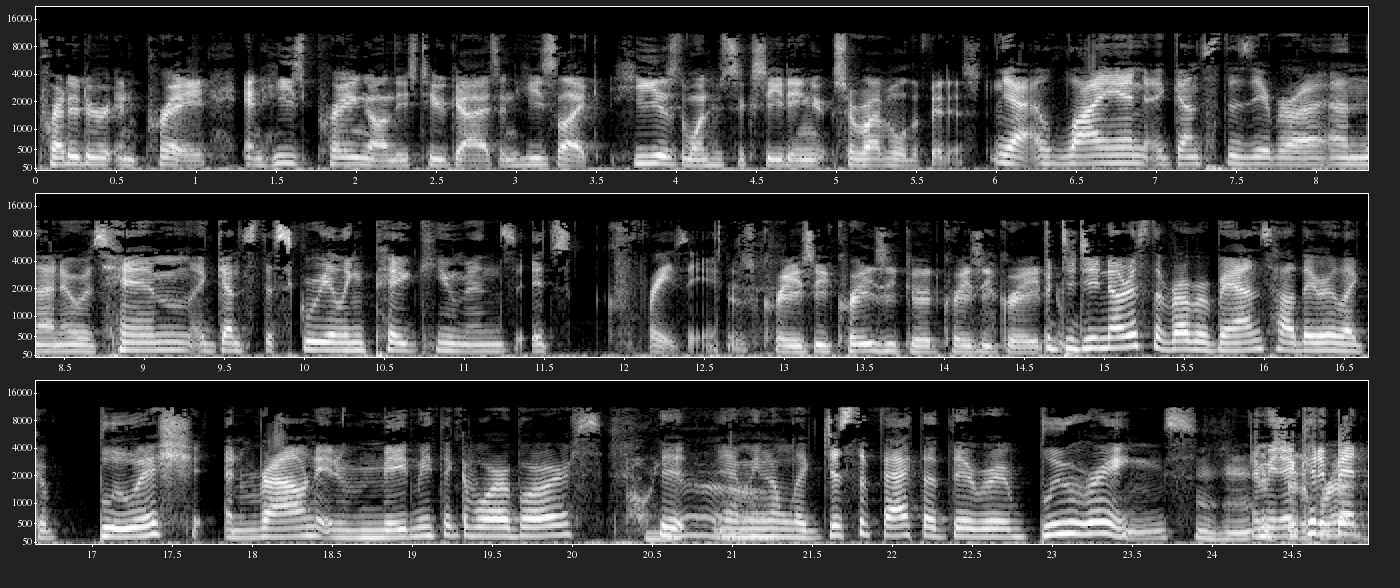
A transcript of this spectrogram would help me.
predator and prey, and he's preying on these two guys, and he's like, he is the one who's succeeding. Survival of the fittest. Yeah, a lion against the zebra, and then it was him against the squealing pig humans. It's crazy. It was crazy, crazy good, crazy great. But did you notice the rubber bands? How they were like a bluish and round? It made me think of Ouroboros. Oh yeah. I mean, like just the fact that there were blue rings. Mm-hmm. I mean, Instead it could have been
